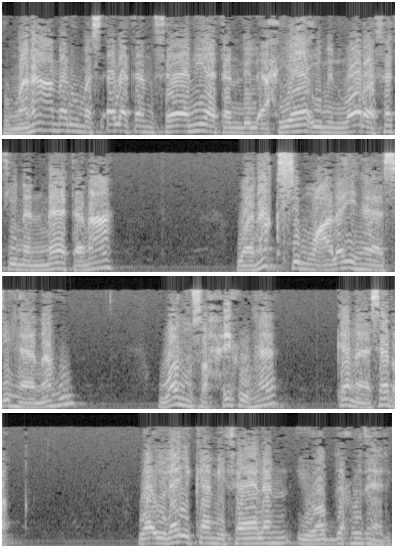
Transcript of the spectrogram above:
ثم نعمل مسألة ثانية للأحياء من ورثة من مات معه ونقسم عليها سهامه ونصححها كما سبق. وإليك مثالا يوضح ذلك.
